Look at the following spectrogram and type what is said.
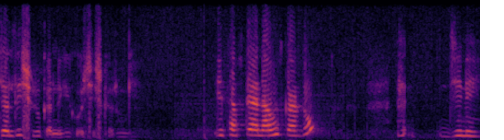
जल्दी शुरू करने की कोशिश करूँगी। इस हफ़्ते अनाउंस कर दूँ। जी नहीं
